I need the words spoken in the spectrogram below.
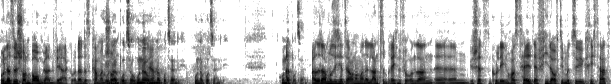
Und das ist schon Baumgartwerk, oder? Das kann man 100 schon. 100, hundertprozentig, hundertprozentig. Hundertprozentig. Also da muss ich jetzt ja auch nochmal eine Lanze brechen für unseren äh, ähm, geschätzten Kollegen Horst Held, der viel auf die Mütze gekriegt hat.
